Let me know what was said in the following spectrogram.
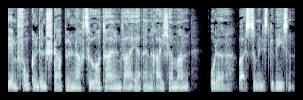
Dem funkelnden Stapel nach zu urteilen, war er ein reicher Mann, oder war es zumindest gewesen.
